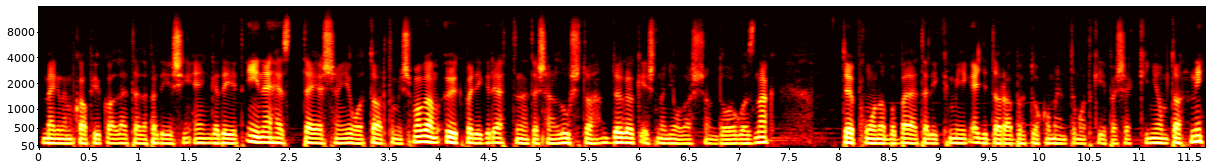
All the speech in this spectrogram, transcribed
meg nem kapjuk a letelepedési engedélyt. Én ehhez teljesen jól tartom is magam, ők pedig rettenetesen lusta dögök és nagyon lassan dolgoznak. Több hónapba beletelik, még egy darab dokumentumot képesek kinyomtatni.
